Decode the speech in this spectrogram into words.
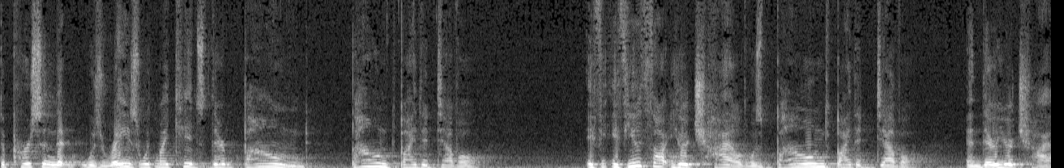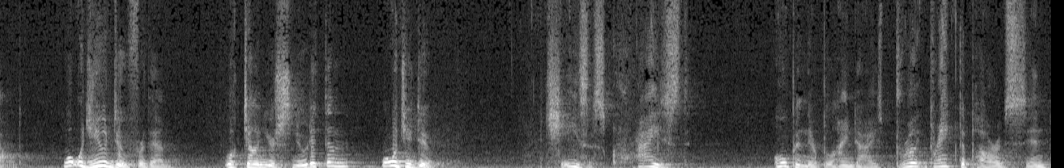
the person that was raised with my kids, they're bound, bound by the devil. If, if you thought your child was bound by the devil and they're your child, what would you do for them? Look down your snoot at them? What would you do? Jesus Christ. Open their blind eyes. Break the power of sin.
